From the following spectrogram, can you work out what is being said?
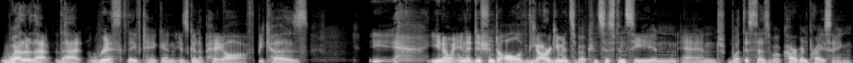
whether that that risk they've taken is going to pay off because you know, in addition to all of the arguments about consistency and and what this says about carbon pricing,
